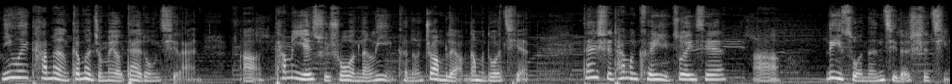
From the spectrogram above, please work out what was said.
因为他们根本就没有带动起来啊。他们也许说我能力可能赚不了那么多钱，但是他们可以做一些啊力所能及的事情，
